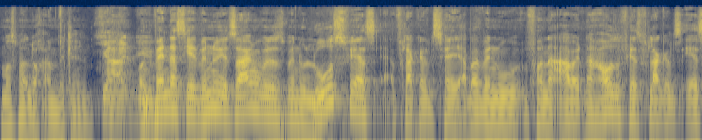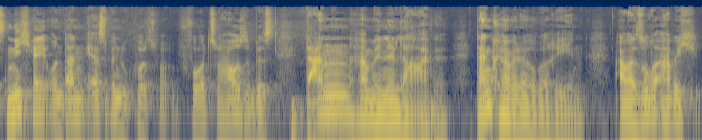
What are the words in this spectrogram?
muss man doch ermitteln. Ja, Und wenn das jetzt, wenn du jetzt sagen würdest, wenn du losfährst, flackert es hell, aber wenn du von der Arbeit nach Hause fährst, flackert es erst nicht hell und dann erst, wenn du kurz vor, vor zu Hause bist, dann haben wir eine Lage. Dann können wir darüber reden. Aber so habe ich,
